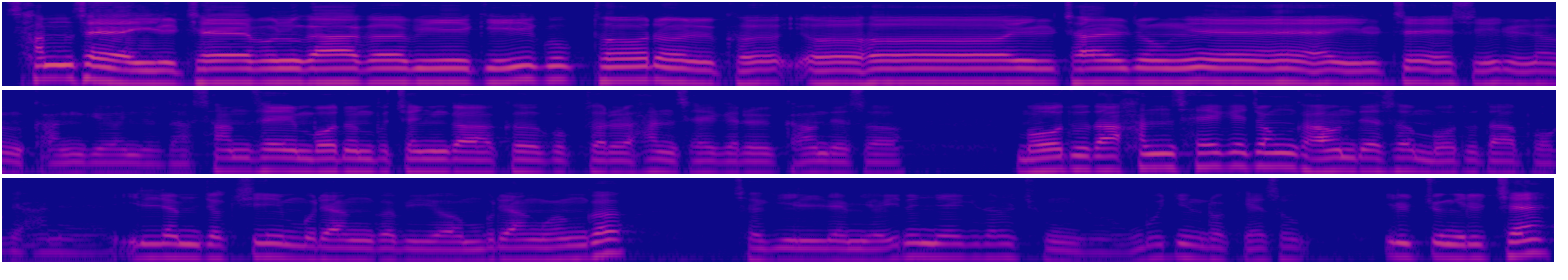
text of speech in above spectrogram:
삼세 일체불가급이 기국토를 그 어일찰 중에 일체실능 강교이다. 삼세의 모든 부처님과 그 국토를 한 세계를 가운데서 모두 다 한 세계종 가운데서 모두 다 보게 하네. 일념적시 무량급이요 무량원급 적일념이요 이런 얘기들을 중중 무진으로 계속 일중일체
